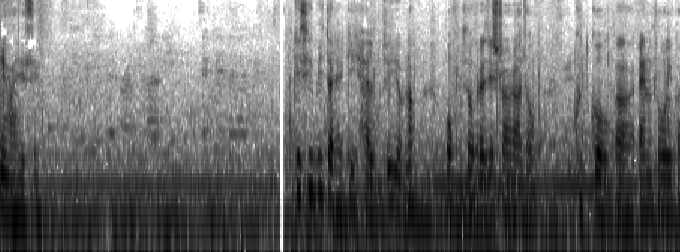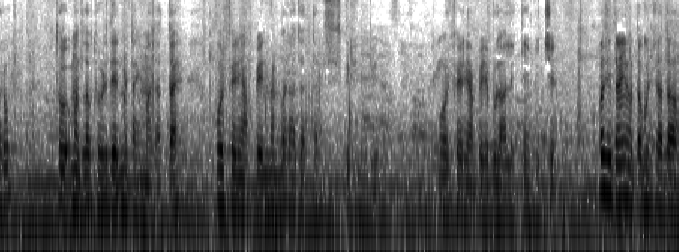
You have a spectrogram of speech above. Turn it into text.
यहाँ ये से। किसी भी तरह की हेल्प चाहिए हो ना ऑफ़िस ऑफ़ रजिस्ट्रार आ जाओ, खुद को एनरोल करो तो मतलब थोड़ी देर में टाइम आ जाता है, और फिर यहाँ पे नंबर आ जाता है स्क्रीन पे, और फिर यहाँ पे बुला लेते हैं पीछे। बस इतना ही होता, कुछ ज़्यादा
